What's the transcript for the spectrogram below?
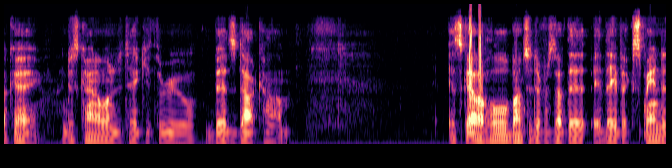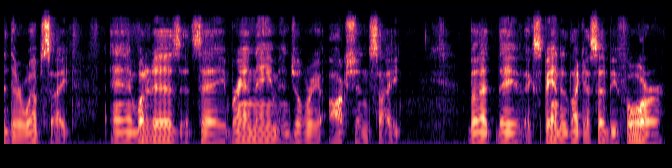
Okay, I just kind of wanted to take you through Bidz.com. It's got a whole bunch of different stuff that eh, they've expanded their website. And what it is, it's a brand name and jewelry auction site. But they've expanded, like I said before,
